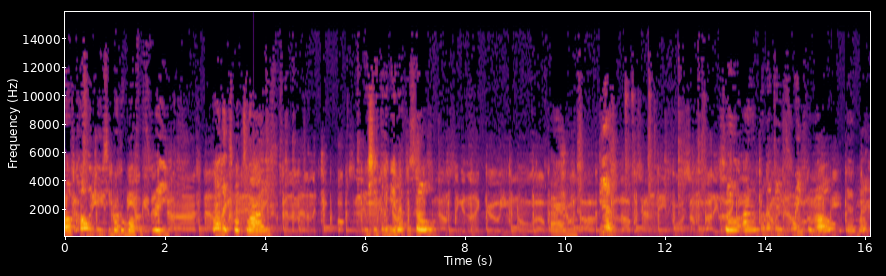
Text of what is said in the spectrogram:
of Call of Duty Modern Warfare 3 on Xbox Live. This is going to be an episode, and yeah. So I'm going to do free for all in this,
